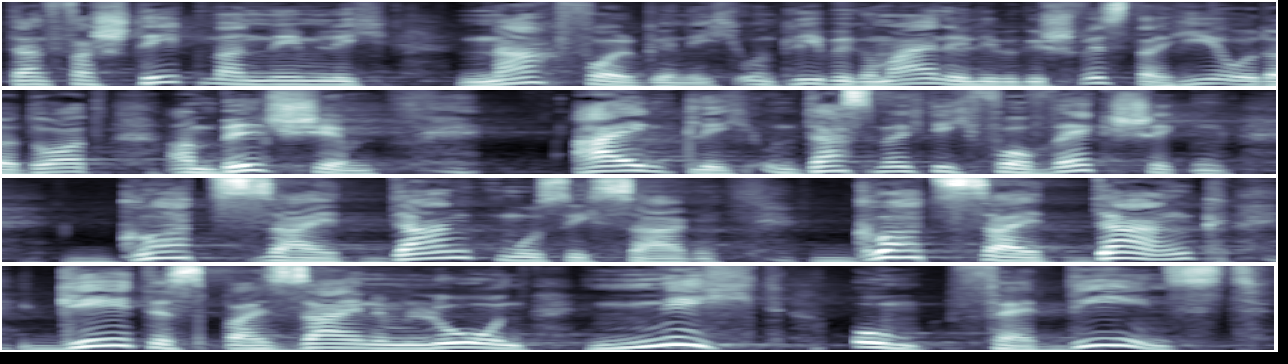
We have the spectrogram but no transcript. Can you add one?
dann versteht man nämlich Nachfolge nicht. Und liebe Gemeinde, liebe Geschwister, hier oder dort am Bildschirm, eigentlich, und das möchte ich vorweg schicken, Gott sei Dank, muss ich sagen, Gott sei Dank geht es bei seinem Lohn nicht um Verdienst.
